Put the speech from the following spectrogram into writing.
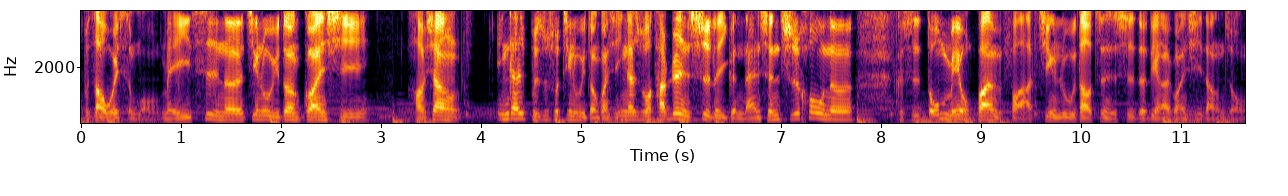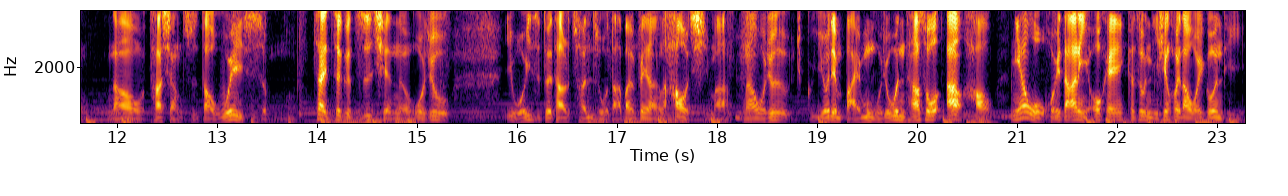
不知道为什么每一次呢进入一段关系。好像应该不是说进入一段关系，应该是说他认识了一个男生之后呢，可是都没有办法进入到正式的恋爱关系当中。然后他想知道为什么。在这个之前呢，我就我一直对她的穿着打扮非常的好奇嘛，然后我就有点白目，我就问她说：“啊，好，你要我回答你，OK？可是你先回答我一个问题。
